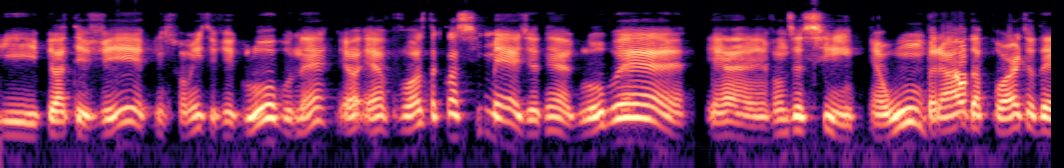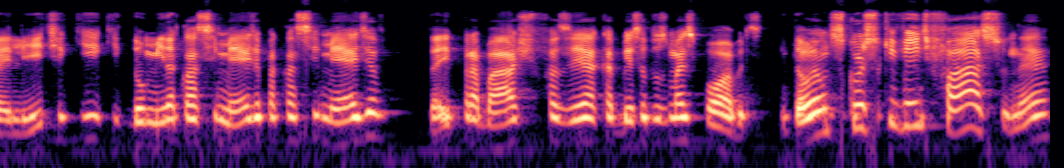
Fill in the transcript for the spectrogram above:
e pela TV, principalmente TV Globo, né, é, é, a voz da classe média, né, a Globo é, é, vamos dizer assim, é o umbral da porta da elite que, que domina a classe média para a classe média daí para baixo fazer a cabeça dos mais pobres. Então é um discurso que vende fácil, né,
